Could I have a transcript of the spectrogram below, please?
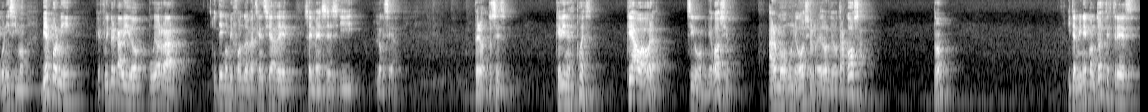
buenísimo, bien por mí, que fui precavido, pude ahorrar y tengo mi fondo de emergencia de seis meses y lo que sea. Pero entonces, ¿qué viene después? ¿Qué hago ahora? ¿Sigo con mi negocio? ¿Armo un negocio alrededor de otra cosa? ¿No? Y terminé con todo este estrés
